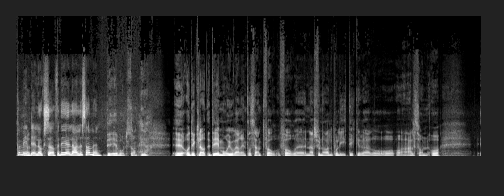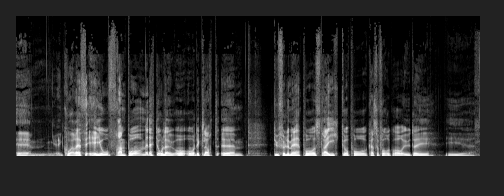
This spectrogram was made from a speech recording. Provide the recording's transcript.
For min del også, for det gjelder alle sammen. Det er voldsomt. Ja. Og det er klart, det må jo være interessant for, for eh, nasjonale politikere og, og, og alt sånn. Og eh, KrF er jo frampå med dette, Olaug. Og, og det er klart, eh, du følger med på streik og på hva som foregår ute i, i eh,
